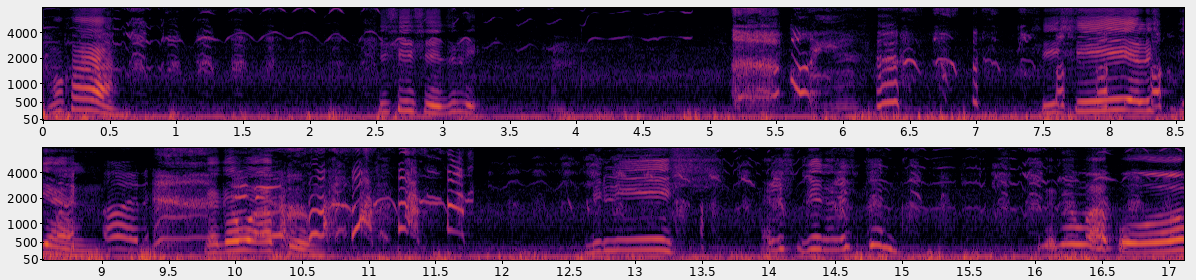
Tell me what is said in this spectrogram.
Muka! Si Sisi, dali. Sisi, alis dyan. Gagawa ako. Bilis. Alis dyan, alis dyan. Gagawa ako. oh.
